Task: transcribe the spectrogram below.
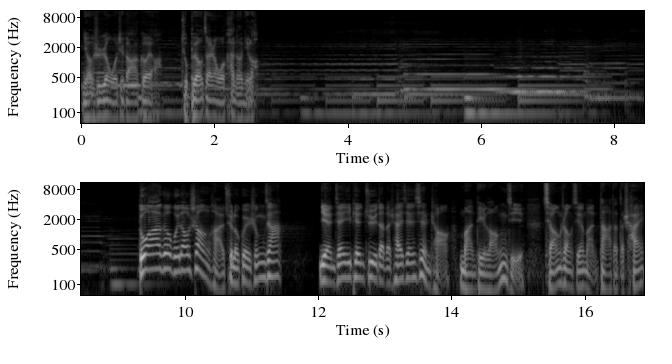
你要是认我这个阿哥呀，就不要再让我看到你了。杜阿哥回到上海，去了贵生家，眼前一片巨大的拆迁现场，满地狼藉，墙上写满大大的“拆”。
